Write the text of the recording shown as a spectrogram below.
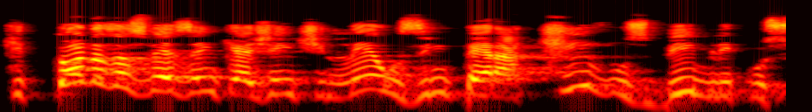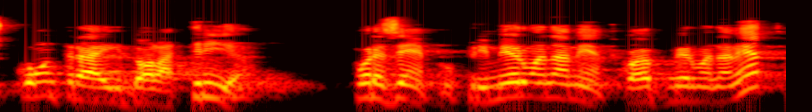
que todas as vezes em que a gente lê os imperativos bíblicos contra a idolatria, por exemplo, o primeiro mandamento, qual é o primeiro mandamento?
